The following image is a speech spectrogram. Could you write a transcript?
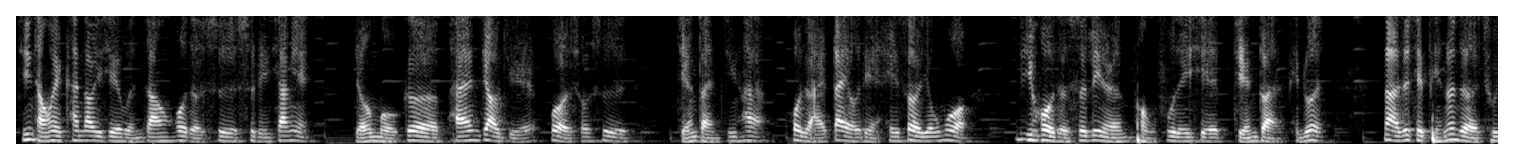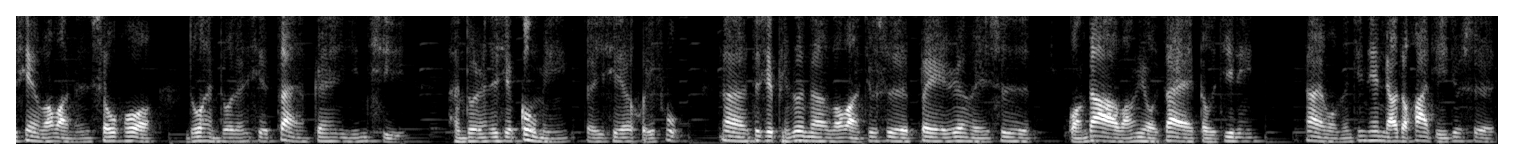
经常会看到一些文章或者是视频下面有某个拍案叫绝，或者说是简短精悍，或者还带有点黑色幽默，亦或者是令人捧腹的一些简短评论。那这些评论的出现，往往能收获很多很多的一些赞，跟引起很多人的一些共鸣的一些回复。那这些评论呢，往往就是被认为是广大网友在抖机灵。那我们今天聊的话题就是。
